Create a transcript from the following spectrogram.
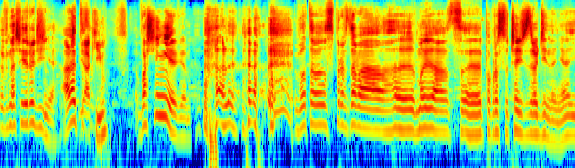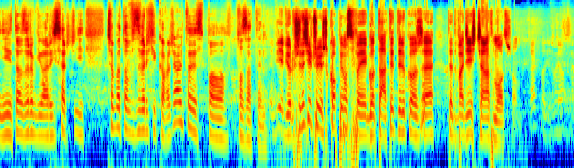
w naszej rodzinie. Ale to Jakim? Właśnie nie wiem, ale bo to sprawdzała e, moja e, po prostu część z rodziny, nie? I to zrobiła research i trzeba to zweryfikować, ale to jest po, poza tym. Wiewiór, czy ty się czujesz kopią swojego taty, tylko że te 20 lat młodszą? Tak, 20?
